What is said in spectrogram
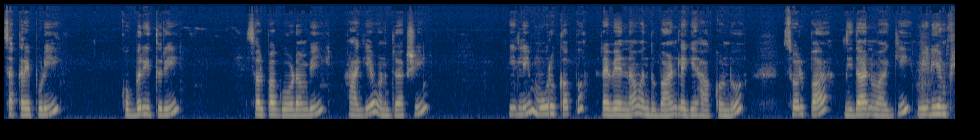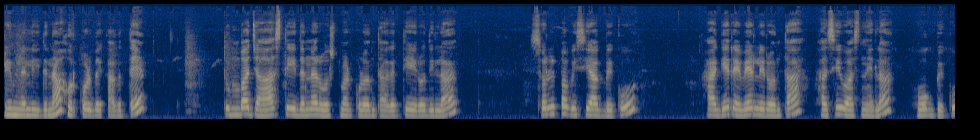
ಸಕ್ಕರೆ ಪುಡಿ, ಕೊಬ್ಬರಿ ತುರಿ, ಸ್ವಲ್ಪ ಗೋಡಂಬಿ, ಹಾಗೆ ಒಣದ್ರಾಕ್ಷಿ ಇಲ್ಲಿ ಮೂರು ಕಪ್ ರವೆಯನ್ನು ಒಂದು ಬಾಣಲೆಗೆ ಹಾಕ್ಕೊಂಡು ಸ್ವಲ್ಪ ನಿಧಾನವಾಗಿ ಮೀಡಿಯಮ್ ಫ್ಲೇಮ್ನಲ್ಲಿ ಇದನ್ನು ಹುರ್ಕೊಳ್ಬೇಕಾಗುತ್ತೆ. ತುಂಬ ಜಾಸ್ತಿ ಇದನ್ನು ರೋಸ್ಟ್ ಮಾಡ್ಕೊಳ್ಳೋಂಥ ಅಗತ್ಯ ಇರೋದಿಲ್ಲ. ಸ್ವಲ್ಪ ಬಿಸಿ ಆಗಬೇಕು. ಹಾಗೆ ರವೆಯಲ್ಲಿರುವಂಥ ಹಸಿ ವಾಸನೆ ಎಲ್ಲ ಹೋಗಬೇಕು.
